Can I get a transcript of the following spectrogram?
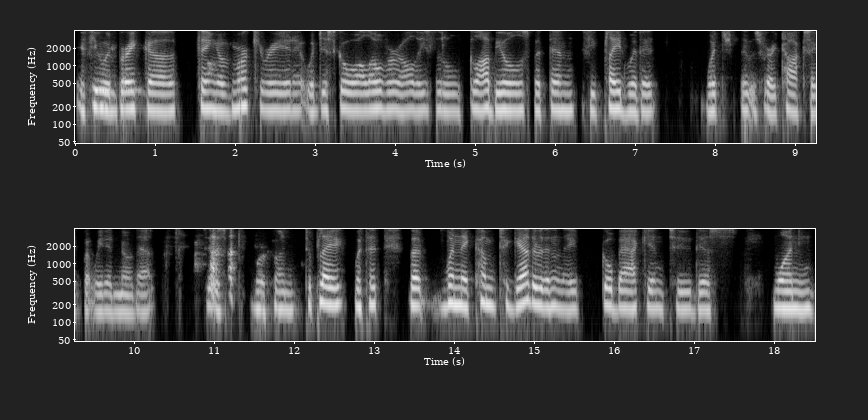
if you would break a thing of mercury and it would just go all over all these little globules, but then if you played with it, which it was very toxic, but we didn't know that it was more fun to play with it. But when they come together, then they go back into this one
